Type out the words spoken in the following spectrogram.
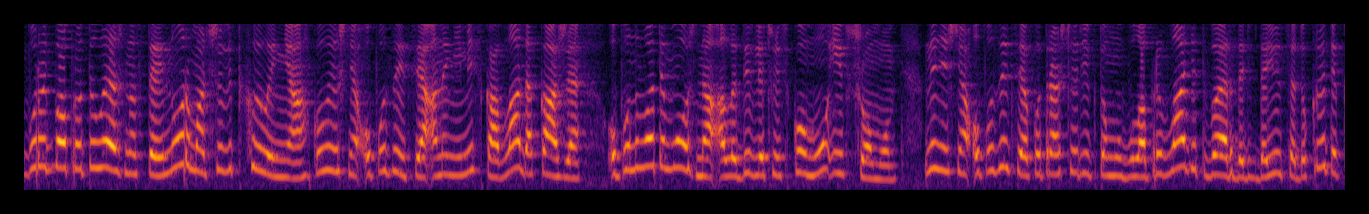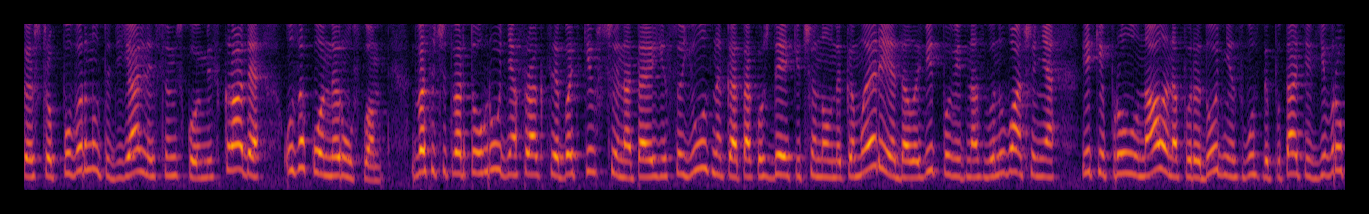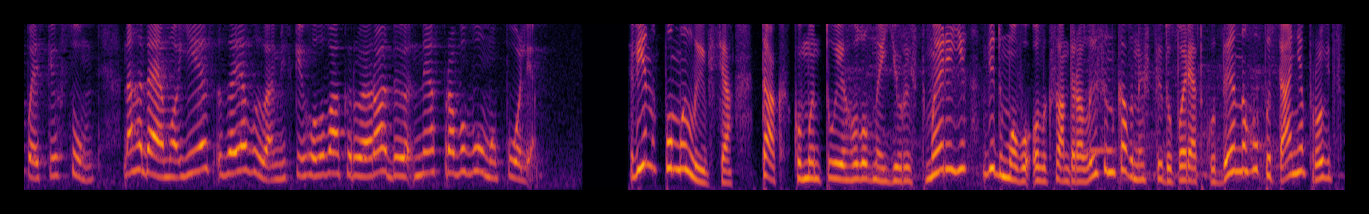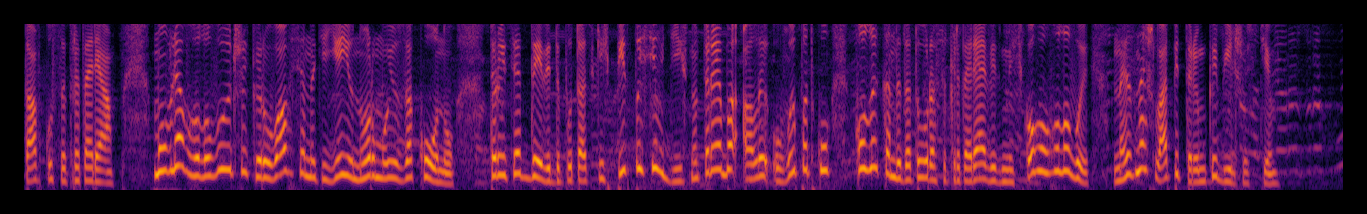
Боротьба протилежностей – норма чи відхилення? Колишня опозиція, а нині міська влада каже, опонувати можна, але дивлячись кому і в чому. Нинішня опозиція, котра ще рік тому була при владі, твердить, вдаються до критики, щоб повернути діяльність Сумської міськради у законне русло. 24 грудня фракція «Батьківщина» та її союзники, а також деякі чиновники мерії дали відповідь на звинувачення, які пролунали напередодні з вуст депутатів європейських сум. Нагадаємо, ЄС заявила, міський голова керує радою не в правовому полі. Він помилився. Так коментує головний юрист мерії відмову Олександра Лисенка внести до порядку денного питання про відставку секретаря. Мовляв, головуючий керувався не тією нормою закону. 39 депутатських підписів дійсно треба, але у випадку, коли кандидатура секретаря від міського голови не знайшла підтримки більшості.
